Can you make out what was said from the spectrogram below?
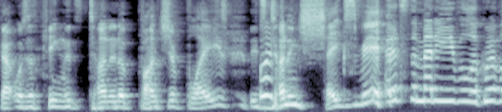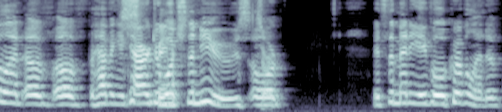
That was a thing that's done in a bunch of plays. It's But- done in Shakespeare. It's the medieval equivalent of, of having a character Spin- watch the news, or Sorry. it's the medieval equivalent of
